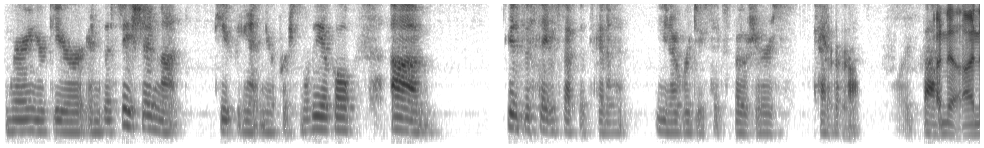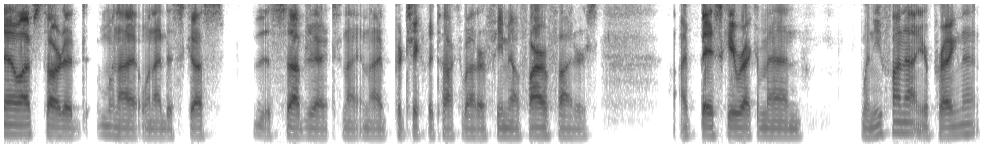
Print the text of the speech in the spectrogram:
wearing your gear in the station, not keeping it in your personal vehicle, um, is the same stuff that's going to, you know, reduce exposures kind of across the board. But I know, I know, I've started when I when I discuss this subject, and I, and I particularly talk about our female firefighters, I basically recommend when you find out you're pregnant,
